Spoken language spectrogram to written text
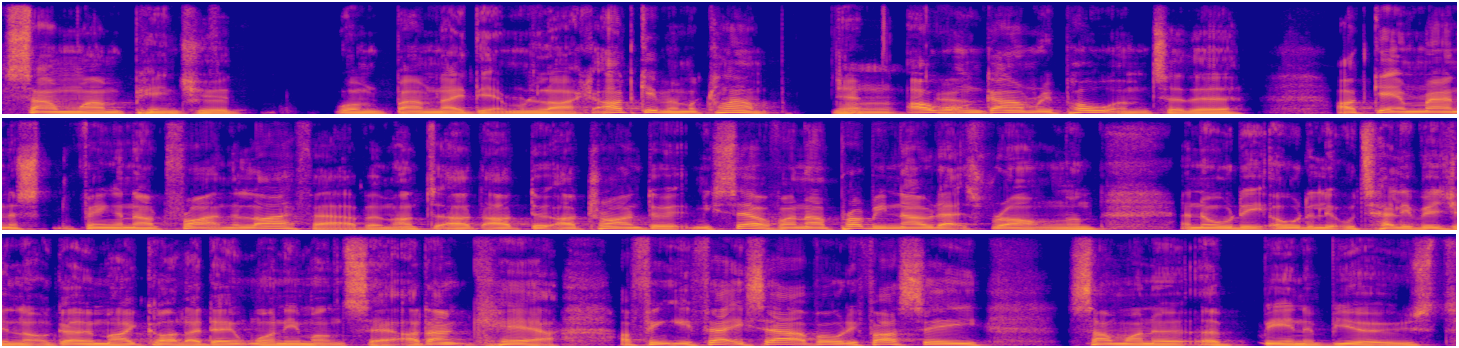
someone pinch a one bum they didn't like, I'd give them a clump. Yeah. Mm. I wouldn't go and report them to the. I'd get them round the thing and I'd frighten the life out of him. I'd, I'd, I'd do. I'd try and do it myself, and I probably know that's wrong. And and all the all the little television lot will go, oh my god, I don't want him on set. I don't care. I think if that, it's out of order. If I see someone uh, uh, being abused,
